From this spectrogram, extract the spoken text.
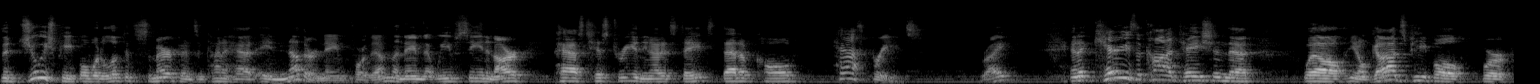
the Jewish people would have looked at the Samaritans and kind of had another name for them, the name that we've seen in our past history in the United States, that of called half breeds, right? And it carries the connotation that well, you know, God's people were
